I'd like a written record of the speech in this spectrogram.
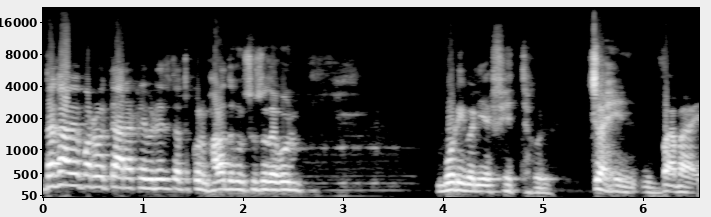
দেখা হবে পরবর্তী আর একটা ভিডিওতে। ততক্ষণ ভালো থাকুন, সুস্থ থাকুন, বডি বানিয়ে ফিট থাকুন। জয় হিন্দ বাই বাই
